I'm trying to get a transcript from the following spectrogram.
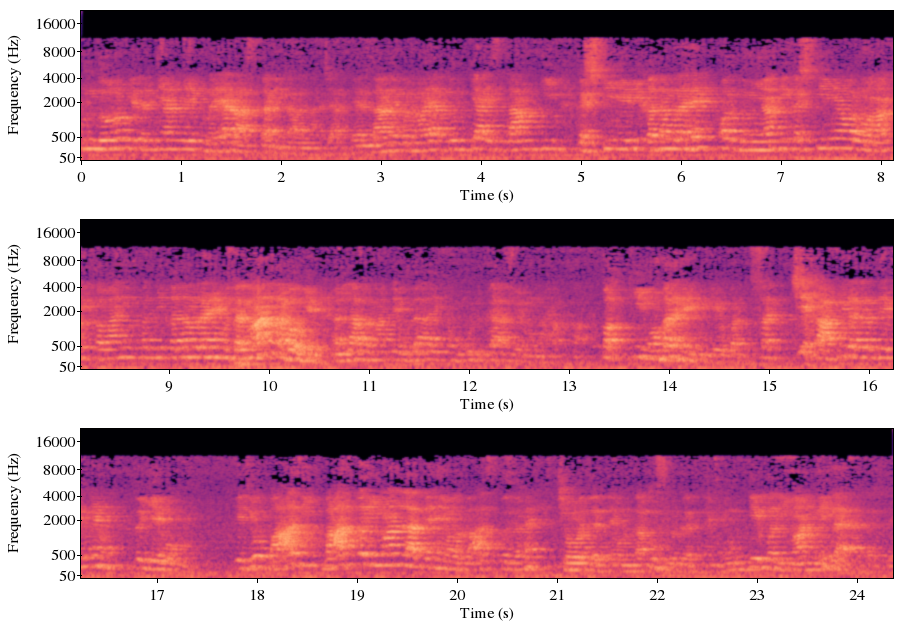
ان دونوں کے درمیان میں ایک نیا راستہ نکالنا چاہتے ہیں۔ اللہ نے فرمایا، تم کیا اسلام کی کشتی میں بھی قدم رہے اور دنیا کی کشتی میں اور وہاں کے قوانین پر بھی قدم رہے، مسلمان رہو گے؟ اللہ فرماتے ملک کا پکی مہر ہے ان کے اوپر، سچے کافر اگر دیکھنے ہیں تو یہ وہ ہیں۔ کہ جو بعض بات پر ایمان لاتے ہیں اور بعض کو جو ہے چھوڑ دیتے ہیں، ان کا کفر کرتے ہیں، ان کے اوپر ایمان نہیں لایا کرتے۔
